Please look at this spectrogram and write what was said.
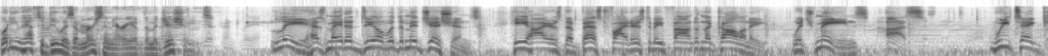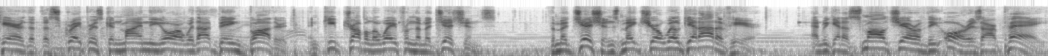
What do you have to do as a mercenary of the magicians? Lee has made a deal with the magicians. He hires the best fighters to be found in the colony, which means us. We take care that the scrapers can mine the ore without being bothered and keep trouble away from the magicians. The magicians make sure we'll get out of here, and we get a small share of the ore as our pay.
